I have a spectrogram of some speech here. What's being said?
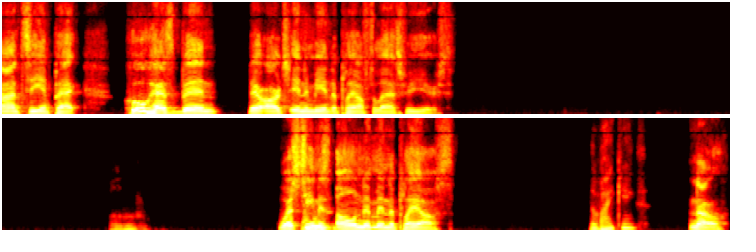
Auntie and Pack. Who has been their arch enemy in the playoffs the last few years? Ooh, Which team has owned them in the playoffs? the Vikings. No.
